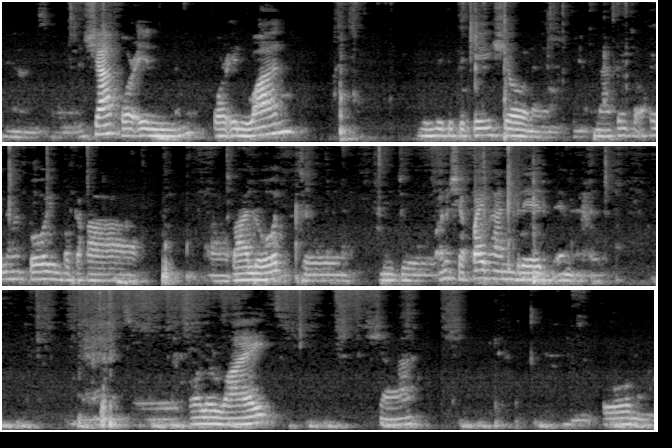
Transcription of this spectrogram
Ayan. So, siya 4 in 4 in 1. Humidification. Ayan. Tingnan natin. So, okay naman po yung pagkaka ah, balot. So, medyo, ano siya, 500 ml. Ayan. So, color white siya po mga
